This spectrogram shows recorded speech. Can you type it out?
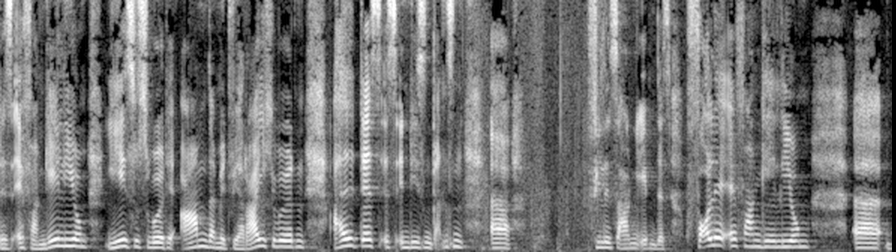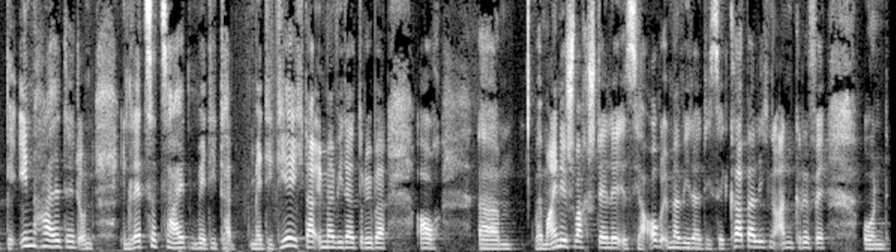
das Evangelium. Jesus wurde arm, damit wir reich würden. All das ist in diesen ganzen, äh, viele sagen eben das volle Evangelium äh, beinhaltet. Und in letzter Zeit meditiere ich da immer wieder drüber, auch ähm, weil meine Schwachstelle ist ja auch immer wieder diese körperlichen Angriffe und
